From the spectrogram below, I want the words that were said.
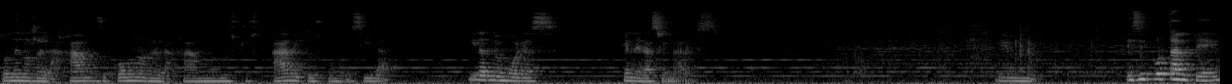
dónde nos relajamos o cómo nos relajamos, nuestros hábitos, como decía, y las memorias generacionales. Em, es importante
